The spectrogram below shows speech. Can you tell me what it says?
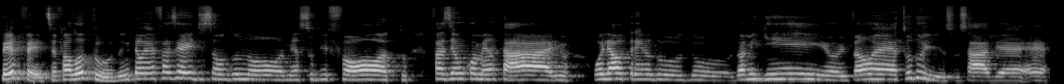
Perfeito, você falou tudo. Então é fazer a edição do nome, a subir foto, fazer um comentário, olhar o treino do, do, do amiguinho. Então é tudo isso, sabe? É,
